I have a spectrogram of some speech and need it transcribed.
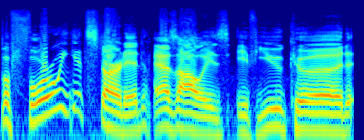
Before we get started, as always, if you could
